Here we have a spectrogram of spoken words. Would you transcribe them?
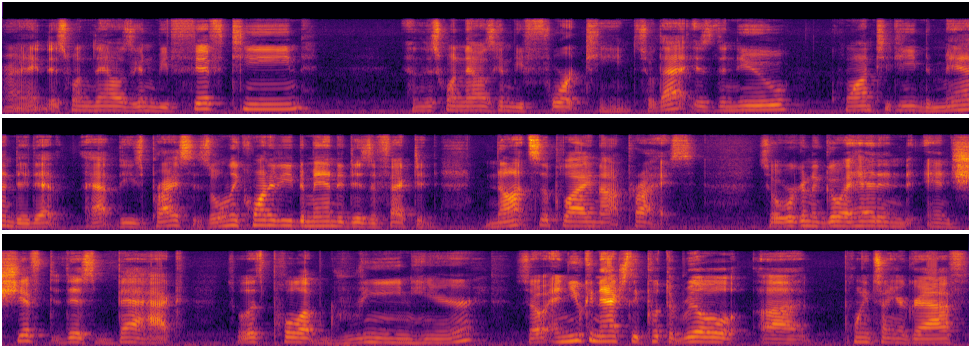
right? This one now is going to be 15. And this one now is going to be 14. So that is the new quantity demanded at, at these prices. Only quantity demanded is affected, not supply, not price. So we're going to go ahead and, and shift this back. So let's pull up green here. So, and you can actually put the real uh, points on your graph,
